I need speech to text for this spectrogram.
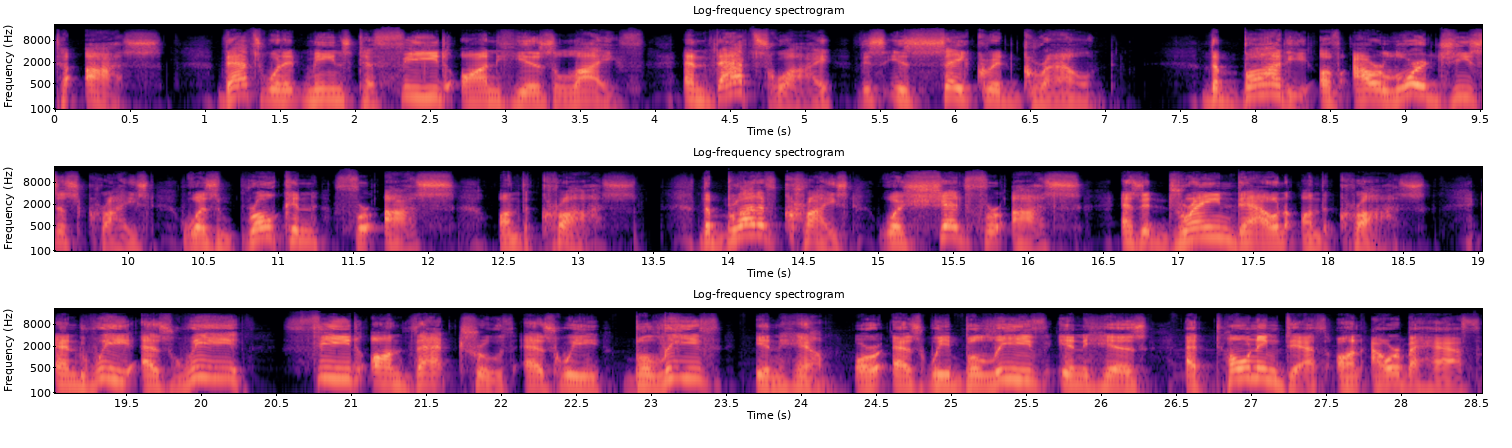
to us. That's what it means to feed on his life. And that's why this is sacred ground. The body of our Lord Jesus Christ was broken for us on the cross. The blood of Christ was shed for us as it drained down on the cross. And we, as we feed on that truth, as we believe in Him, or as we believe in His atoning death on our behalf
